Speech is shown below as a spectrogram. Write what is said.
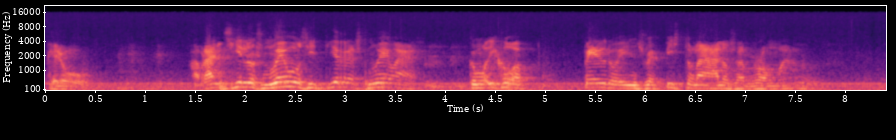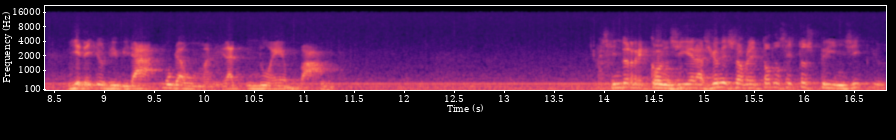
Pero habrán cielos nuevos y tierras nuevas, como dijo Pedro en su epístola a los romanos, y en ellos vivirá una humanidad nueva haciendo reconsideraciones sobre todos estos principios.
